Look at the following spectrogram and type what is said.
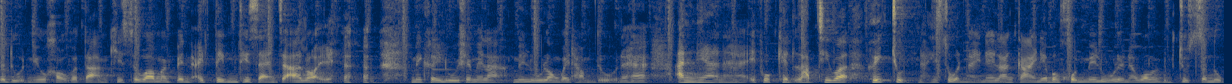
จะดูดนิ้วเขาก็ตาม คิดซะว่ามันเป็นไอติมที่แสนจะอร่อย ไม่เคยรู้ใช่ไหมล่ะ ไม่รู้ลองไปทำดูนะฮะ อันเนี้ยนะฮะไอพวกเคล็ดลับที่ว่าเฮ้ยจุดไหนส่วนไหนในร่างกายเนี่ยบางคนไม่รู้เลยนะว่ามันเป็นจุดสนุก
